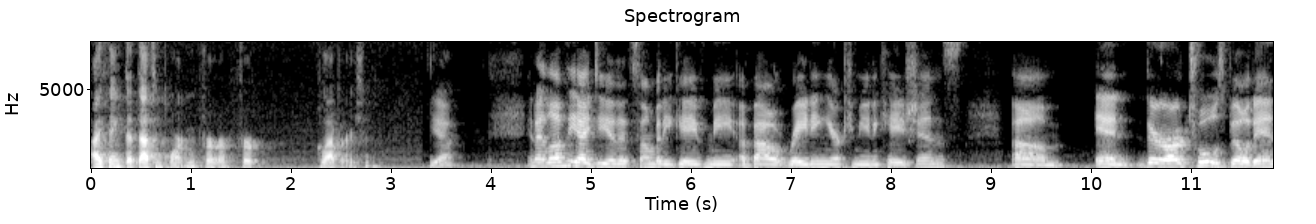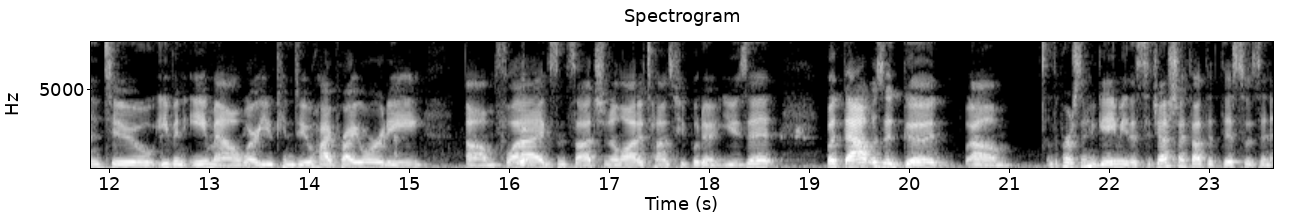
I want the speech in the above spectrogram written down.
I think that that's important for for collaboration. Yeah, and I love the idea that somebody gave me about rating your communications. Um, and there are tools built into even email where you can do high priority um, flags and such. And a lot of times people don't use it. But that was a good, um, the person who gave me the suggestion, I thought that this was an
